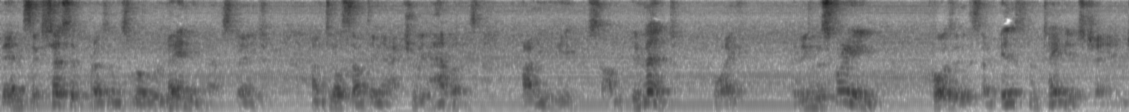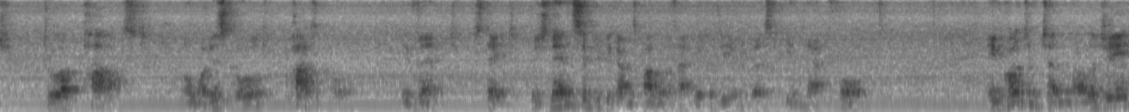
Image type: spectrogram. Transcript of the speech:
then successive presents will remain in that state until something actually happens, i.e. some event, like hitting the screen, causes an instantaneous change to a past, or what is called particle event state, which then simply becomes part of the fabric of the universe in that form. In quantum terminology,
